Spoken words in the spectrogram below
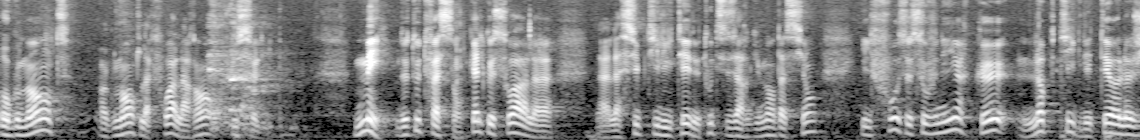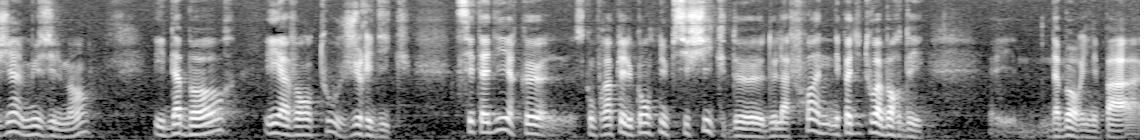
augmentent, augmentent la foi, la rend plus solide. Mais, de toute façon, quelle que soit la subtilité de toutes ces argumentations, il faut se souvenir que l'optique des théologiens musulmans est d'abord et avant tout juridique. C'est-à-dire que ce qu'on pourrait appeler le contenu psychique de, de la foi n'est pas du tout abordé. D'abord, il n'est pas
